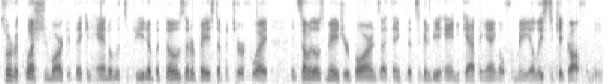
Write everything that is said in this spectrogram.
sort of a question mark if they can handle the Tapeta, but those that are based up at Turfway and some of those major barns, I think that's going to be a handicapping angle for me, at least to kick off the meet.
